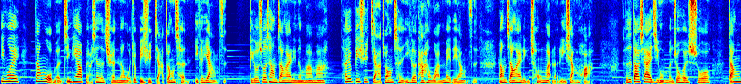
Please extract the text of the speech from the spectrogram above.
因为当我们今天要表现的全能，我就必须假装成一个样子。比如说像张爱玲的妈妈，她就必须假装成一个她很完美的样子，让张爱玲充满了理想化。可是到下一集，我们就会说，当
